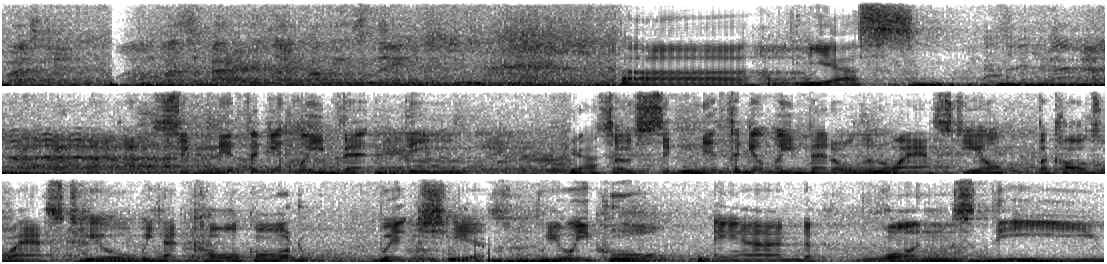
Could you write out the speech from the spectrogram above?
questions. One, what's the battery life on these things? Uh, yes. significantly bet the Yeah. so significantly better than last year because last year we had ColorChord which Yeah. is really cool and runs the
